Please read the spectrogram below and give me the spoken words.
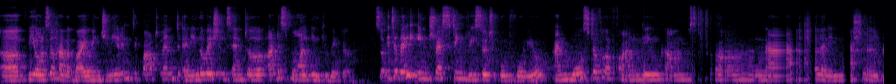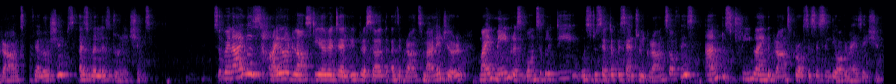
Uh, we also have a bioengineering department, an innovation center, and a small incubator. So it's a very interesting research portfolio and most of our funding comes from national and international grants, fellowships, as well as donations. So when I was hired last year at LV Prasad as a grants manager, my main responsibility was to set up a central grants office and to streamline the grants processes in the organization.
